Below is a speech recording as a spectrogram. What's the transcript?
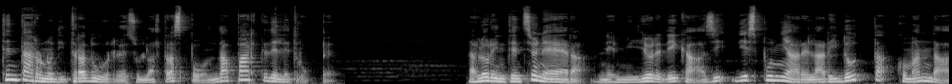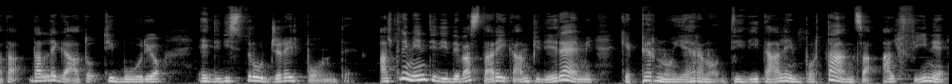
tentarono di tradurre sull'altra sponda parte delle truppe. La loro intenzione era, nel migliore dei casi, di espugnare la ridotta comandata dal legato Tiburio e di distruggere il ponte, altrimenti di devastare i campi dei remi, che per noi erano di vitale importanza al fine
